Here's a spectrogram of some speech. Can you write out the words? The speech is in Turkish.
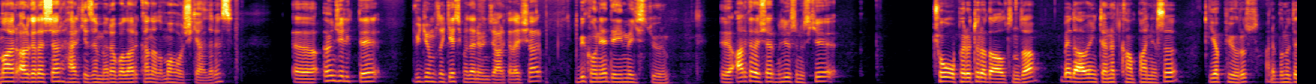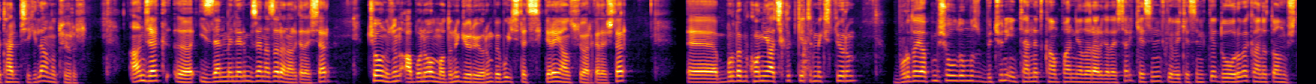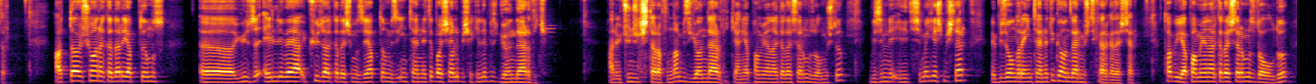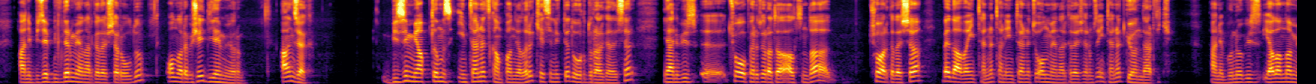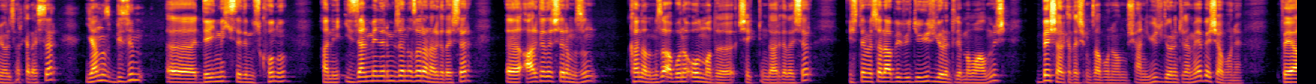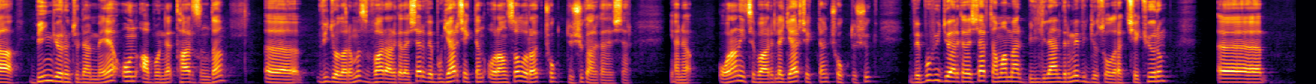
Var arkadaşlar, herkese merhabalar. Kanalıma hoş geldiniz. Ee, öncelikle videomuza geçmeden önce arkadaşlar bir konuya değinmek istiyorum. Ee, arkadaşlar biliyorsunuz ki çoğu operatör adı altında bedava internet kampanyası yapıyoruz. Hani bunu detaylı bir şekilde anlatıyoruz. Ancak e, izlenmelerimize nazaran arkadaşlar çoğunuzun abone olmadığını görüyorum ve bu istatistiklere yansıyor arkadaşlar. Ee, burada bir konuya açıklık getirmek istiyorum. Burada yapmış olduğumuz bütün internet kampanyaları arkadaşlar kesinlikle ve kesinlikle doğru ve kanıtlanmıştır. Hatta şu ana kadar yaptığımız e, 150 veya 200 arkadaşımıza yaptığımız interneti başarılı bir şekilde biz gönderdik. Hani üçüncü kişi tarafından biz gönderdik. Yani yapamayan arkadaşlarımız olmuştu. Bizimle iletişime geçmişler ve biz onlara interneti göndermiştik arkadaşlar. Tabii yapamayan arkadaşlarımız da oldu. Hani bize bildirmeyen arkadaşlar oldu. Onlara bir şey diyemiyorum. Ancak bizim yaptığımız internet kampanyaları kesinlikle doğrudur arkadaşlar. Yani biz e, çoğu operatör adı altında çoğu arkadaşa bedava internet hani interneti olmayan arkadaşlarımıza internet gönderdik. Hani bunu biz yalanlamıyoruz arkadaşlar. Yalnız bizim e, değinmek istediğimiz konu hani izlenmelerimize nazaran arkadaşlar e, arkadaşlarımızın kanalımıza abone olmadığı şeklinde arkadaşlar. İşte mesela bir video 100 görüntüleme almış. 5 arkadaşımız abone olmuş. Hani 100 görüntülemeye 5 abone veya 1000 görüntülenmeye 10 abone tarzında e, videolarımız var arkadaşlar ve bu gerçekten oransal olarak çok düşük arkadaşlar. Yani oran itibariyle gerçekten çok düşük ve bu video arkadaşlar tamamen bilgilendirme videosu olarak çekiyorum. Ee,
